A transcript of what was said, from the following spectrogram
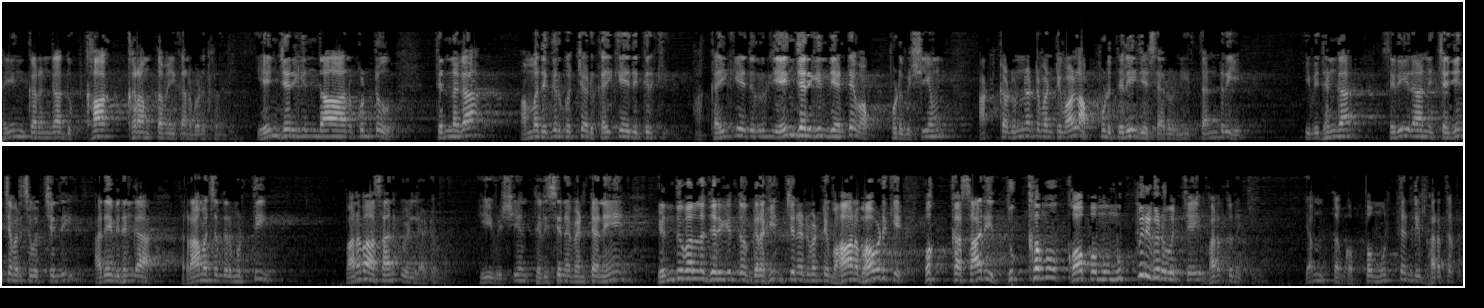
భయంకరంగా దుఃఖాక్రాంతమై కనబడుతుంది. ఏం జరిగిందా అనుకుంటూ తిన్నగా అమ్మ దగ్గరికి వచ్చాడు కైకేయ దగ్గరికి. ఆ కైకేయ దగ్గరికి ఏం జరిగింది అంటే అప్పుడు విషయం అక్కడున్నటువంటి వాళ్ళు అప్పుడు తెలియజేశారు నీ తండ్రి ఈ విధంగా శరీరాన్ని త్యజించవలసి వచ్చింది. అదేవిధంగా రామచంద్రమూర్తి వనవాసానికి వెళ్ళాడు. ఈ విషయం తెలిసిన వెంటనే ఎందువల్ల జరిగిందో గ్రహించినటువంటి మహానుభావుడికి ఒక్కసారి దుఃఖము కోపము ముప్పిరుగుడు వచ్చాయి భరతునికి. ఎంత గొప్ప మూర్తి అండి భరతుడు.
